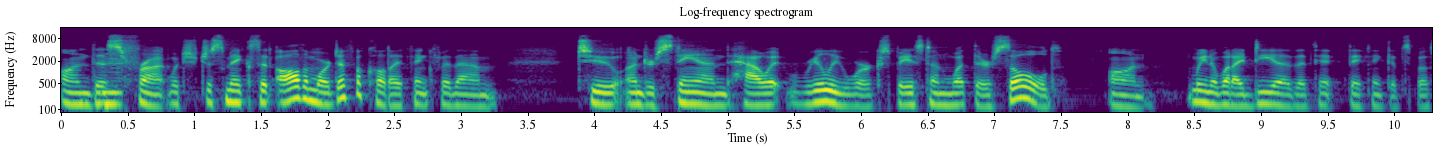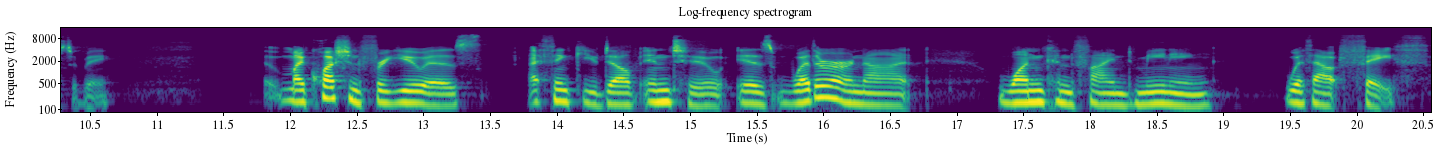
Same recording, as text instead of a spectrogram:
on this mm-hmm. front, which just makes it all the more difficult, I think, for them to understand how it really works based on what they're sold on. You know, what idea that they, they think it's supposed to be. My question for you is I think you delve into is whether or not one can find meaning without faith.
